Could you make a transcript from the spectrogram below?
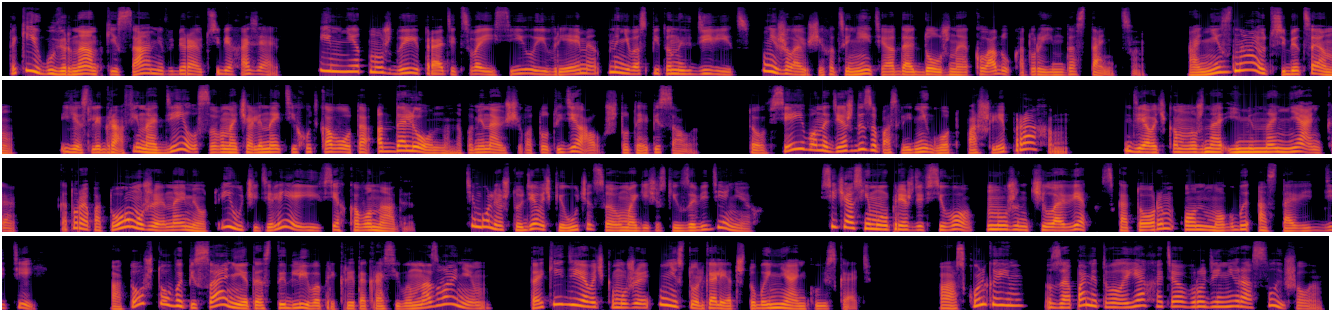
Такие гувернантки сами выбирают себе хозяев. Им нет нужды тратить свои силы и время на невоспитанных девиц, не желающих оценить и отдать должное кладу, который им достанется. Они знают себе цену. Если граф и надеялся вначале найти хоть кого-то отдаленно напоминающего тот идеал, что ты описала, то все его надежды за последний год пошли прахом. Девочкам нужна именно нянька, которая потом уже наймет и учителей, и всех, кого надо. Тем более, что девочки учатся в магических заведениях. Сейчас ему прежде всего нужен человек, с которым он мог бы оставить детей. А то, что в описании это стыдливо прикрыто красивым названием, таки девочкам уже не столько лет, чтобы няньку искать. А сколько им, запамятовала я, хотя вроде не раз слышала.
